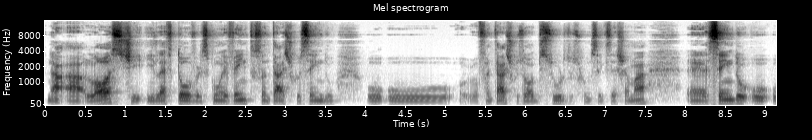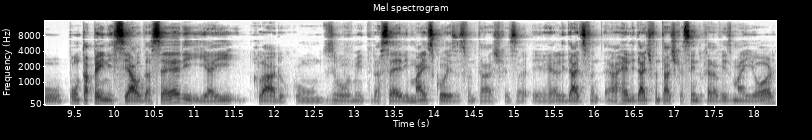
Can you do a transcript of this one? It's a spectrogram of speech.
na, Lost e Leftovers, com eventos fantásticos sendo o, o, o fantásticos ou absurdos, como você quiser chamar, é, sendo o, o pontapé inicial da série, e aí, claro, com o desenvolvimento da série, mais coisas fantásticas, é, realidades, a realidade fantástica sendo cada vez maior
